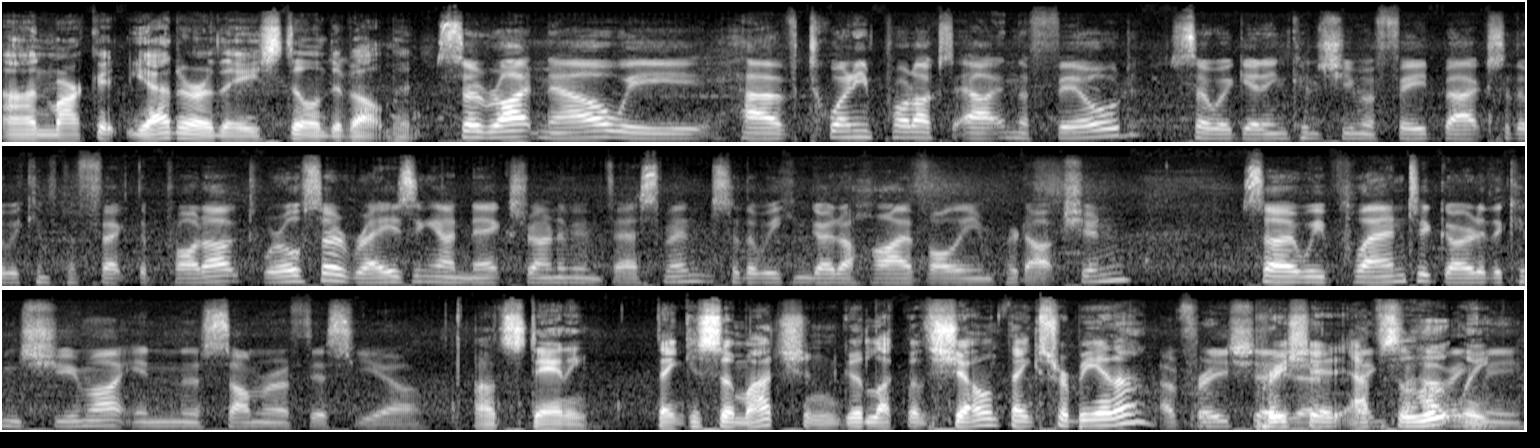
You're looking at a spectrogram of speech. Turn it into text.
on market yet, or are they still in development? So right now we have 20 products out in the field. So we're getting consumer feedback so that we can perfect the product. We're also raising our next round of investment so that we can go to high volume production. So we plan to go to the consumer in the summer of this year. Outstanding thank you so much and good luck with the show and thanks for being on. I appreciate, appreciate it. it. Absolutely.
